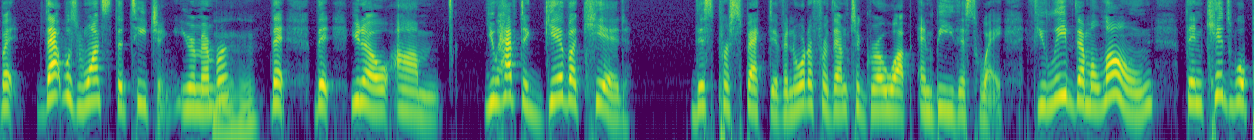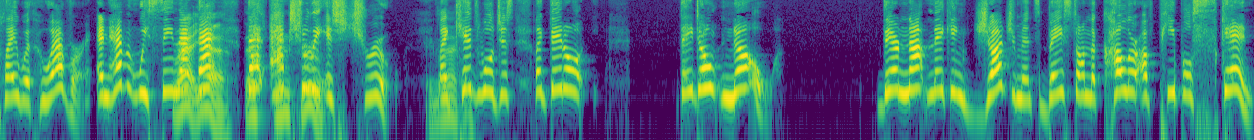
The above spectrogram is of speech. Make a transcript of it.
But that was once the teaching. You remember that that you know um, you have to give a kid this perspective in order for them to grow up and be this way. If you leave them alone, then kids will play with whoever. And haven't we seen Right, that? yeah, That that actually true. is true. Like kids will just like they don't they don't know. They're not making judgments based on the color of people's skin.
